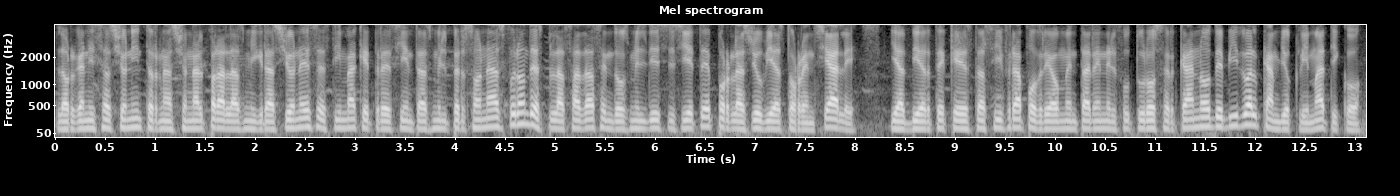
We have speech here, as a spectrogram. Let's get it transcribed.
La Organización Internacional para las Migraciones estima que 300.000 personas fueron desplazadas en 2017 por las lluvias torrenciales y advierte que esta cifra podría aumentar en el futuro cercano debido al cambio climático.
